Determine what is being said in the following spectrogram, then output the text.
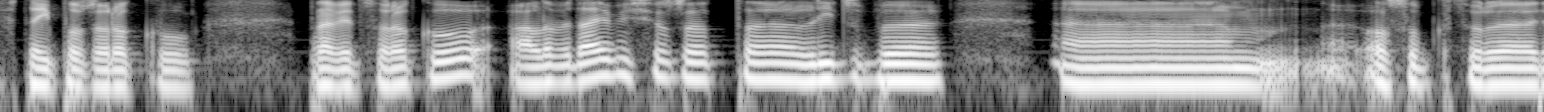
w tej porze roku prawie co roku, ale wydaje mi się, że te liczby osób, które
